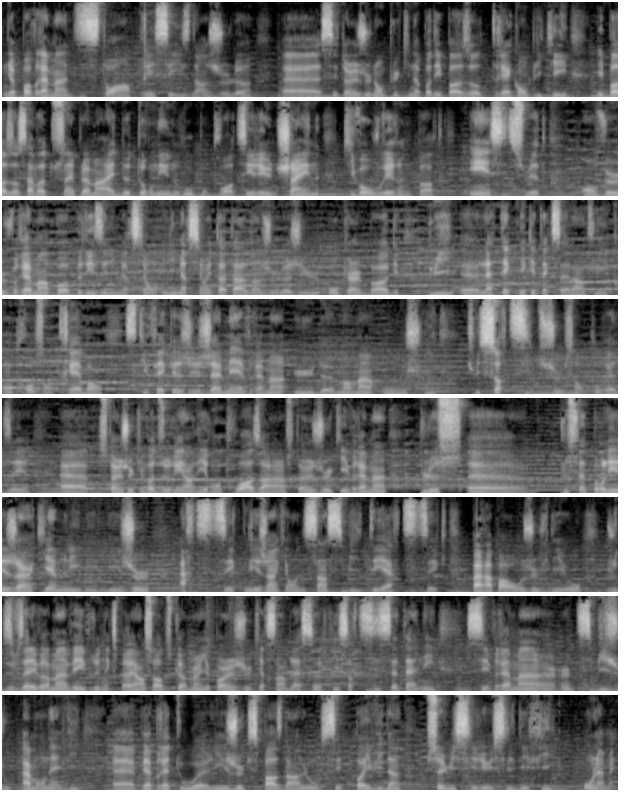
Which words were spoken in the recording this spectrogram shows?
Il n'y a pas vraiment d'histoire précise dans ce jeu-là. Euh, c'est un jeu non plus qui n'a pas des puzzles très compliqués. Les puzzles, ça va tout simplement être de tourner une roue pour pouvoir tirer une chaîne qui va ouvrir une porte et ainsi de suite. On veut vraiment pas briser l'immersion et l'immersion est totale dans ce jeu-là. J'ai eu aucun bug. Puis euh, la technique est excellente, les contrôles sont très bons, ce qui fait que j'ai jamais vraiment eu de moment où je suis, je suis sorti du jeu, si on pourrait dire. Euh, c'est un jeu qui va durer environ 3 heures. C'est un jeu qui est vraiment plus, euh, plus fait pour les gens qui aiment les, les, jeux artistiques, les gens qui ont une sensibilité artistique par rapport aux jeux vidéo. Je vous dis, vous allez vraiment vivre une expérience hors du commun. Il n'y a pas un jeu qui ressemble à ça qui est sorti cette année. C'est vraiment un, petit bijou, à mon avis. Euh, puis après tout, les jeux qui se passent dans l'eau, c'est pas évident. Puis celui-ci réussit le défi haut la main.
